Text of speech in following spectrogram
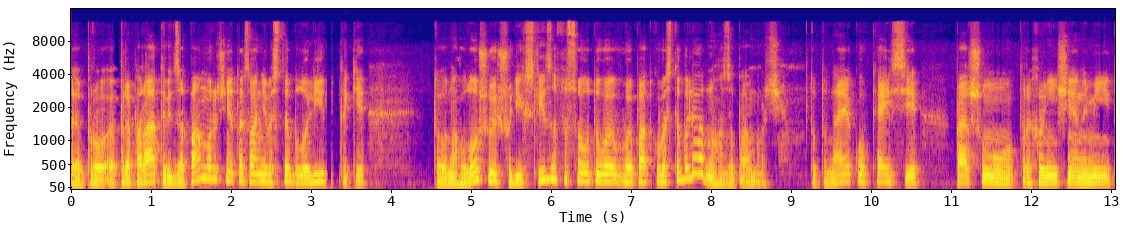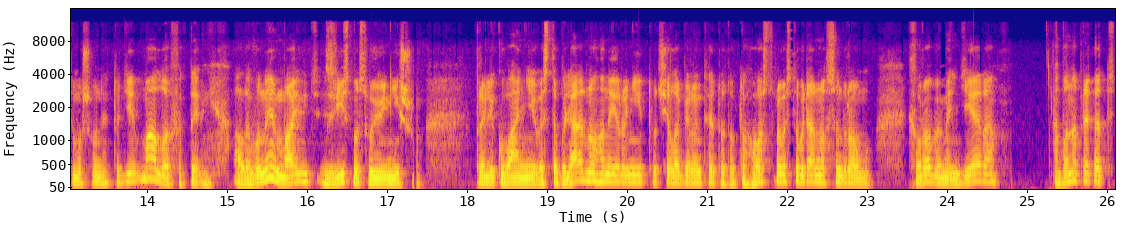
е, про препарати від запаморочення, так звані вестибулолітики, то наголошую, що їх слід застосовувати у випадку вестибулярного запаморочення. Тобто не як у кейсі першому при хронічній анемії, тому що вони тоді мало ефективні, але вони мають, звісно, свою нішу. При лікуванні вестибулярного нейроніту чи лабіринтиту, тобто гострого вестибулярного синдрому, хвороби Мендєра, або, наприклад,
